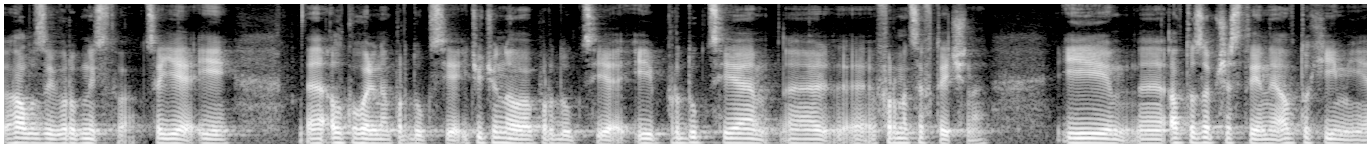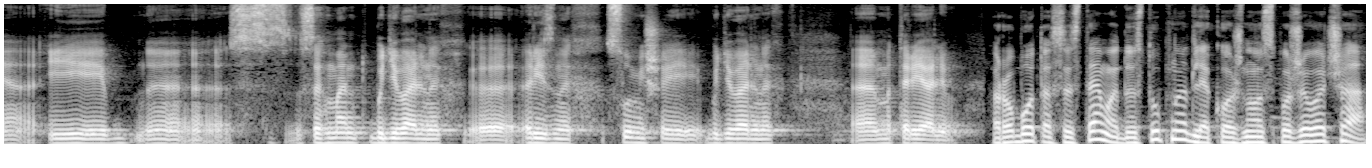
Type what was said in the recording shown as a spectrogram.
галузей виробництва. Це є і е, алкогольна продукція, і тютюнова продукція, і продукція е, е, фармацевтична, і автозапчастини, автохімія, і сегмент будівельних різних сумішей будівельних матеріалів. Робота системи доступна для кожного споживача.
